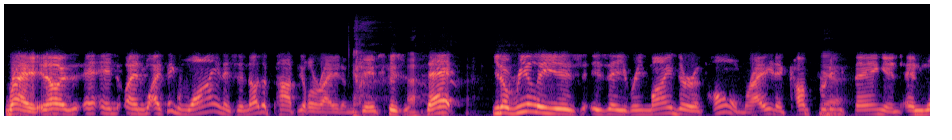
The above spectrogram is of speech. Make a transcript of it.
Right. You know, and and I think wine is another popular item, James, because that you know really is is a reminder of home, right? A comforting yeah. thing, and and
